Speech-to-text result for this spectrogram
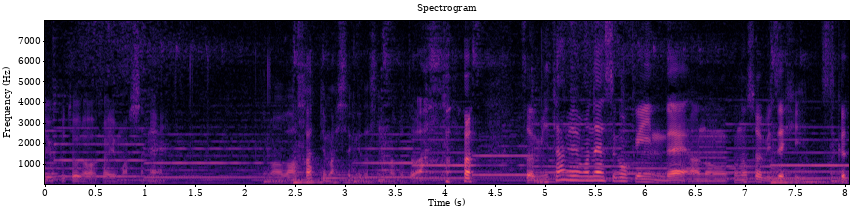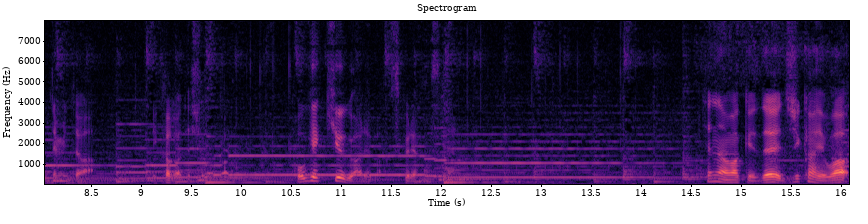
いうことが分かりましたね。まあ分かってましたけどそんなことは。そう見た目もねすごくいいんであのこの装備ぜひ作ってみてはいかがでしょうか。攻撃球具あれば作れますね。てなわけで次回は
